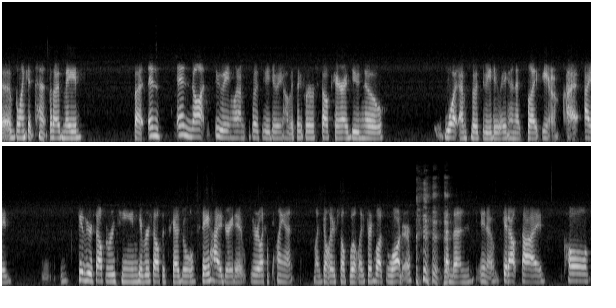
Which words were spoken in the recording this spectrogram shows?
uh, blanket tent that I've made. But in in not doing what I'm supposed to be doing, obviously for self care, I do know what I'm supposed to be doing, and it's like you know, I I give yourself a routine, give yourself a schedule, stay hydrated. You're like a plant. Like don't let yourself wilt. Like drink lots of water, and then you know get outside, call,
